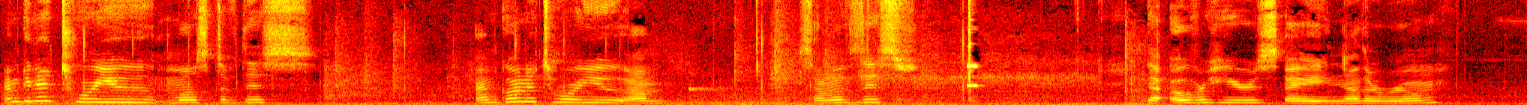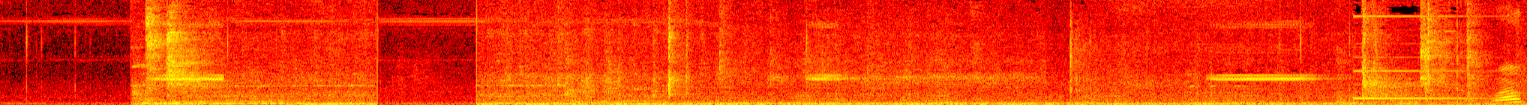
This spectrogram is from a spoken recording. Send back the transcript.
I'm gonna tour you most of this. I'm gonna tour you um some of this. That over here's another room. Well,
